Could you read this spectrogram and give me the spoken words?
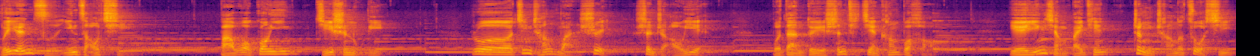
为人子应早起，把握光阴，及时努力。若经常晚睡甚至熬夜，不但对身体健康不好，也影响白天正常的作息。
